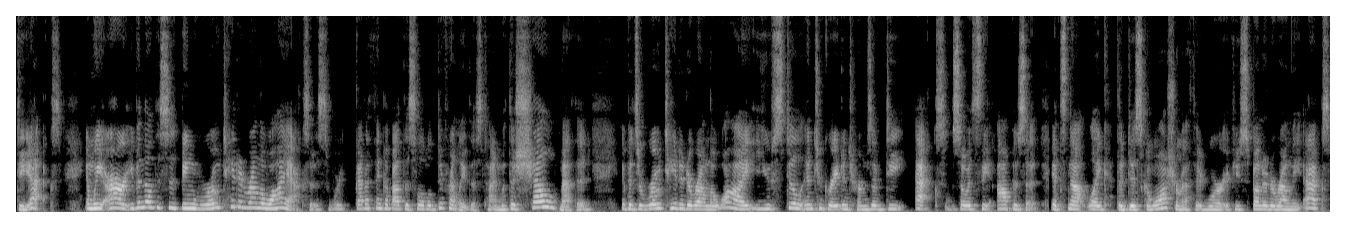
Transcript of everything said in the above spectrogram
dx. And we are, even though this is being rotated around the y-axis, we've got to think about this a little differently this time. With the shell method, if it's rotated around the y, you still integrate in terms of dx. So it's the opposite. It's not like the disc and washer method where if you spun it around the x,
